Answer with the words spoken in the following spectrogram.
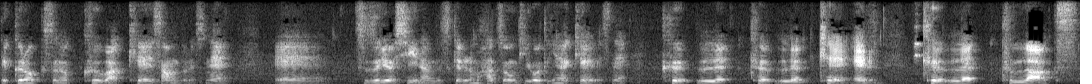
でクロックスのクは K サウンドですね。えー、綴りは C なんですけれども発音記号的には K ですね。クルクル KL クルクロックス。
